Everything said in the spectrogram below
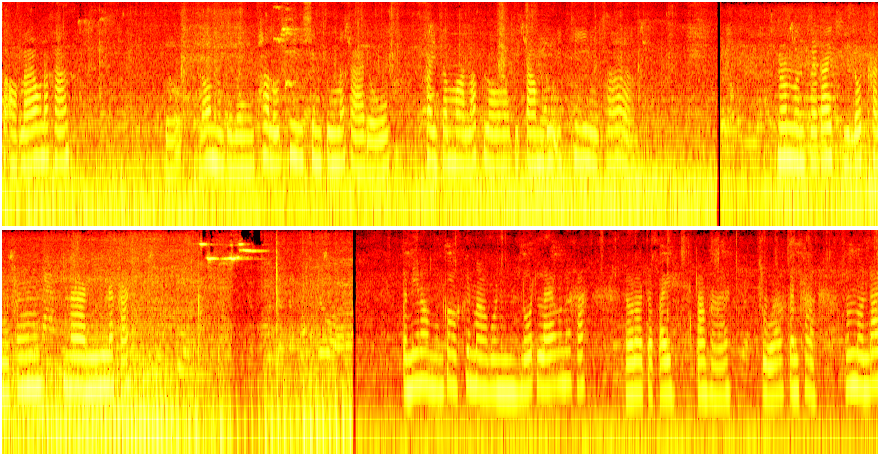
จะออกแล้วนะคะ เดี๋ยวรอบมันไปลงท่ารถที่เชียงตุงนะคะ เดี๋ยวใครจะมารับรอติดตามดูอีกทีหนึ่งค่ะน้ำมันจะได้ขี่รถคันข้างหน้านี้นะคะ อนนี้น้องมันก็ขึ้นมาบนรถแล้วนะคะแล้วเราจะไปตามหาตั๋วกันค่ะน้องนนท์ได้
